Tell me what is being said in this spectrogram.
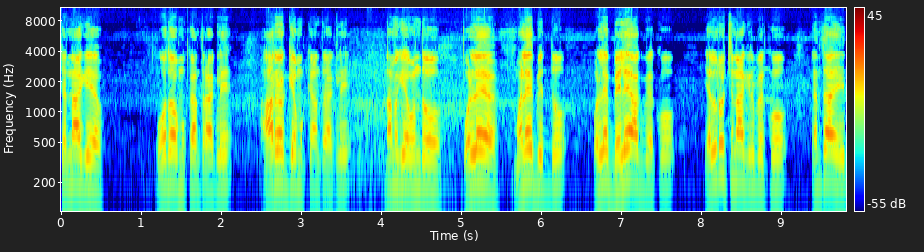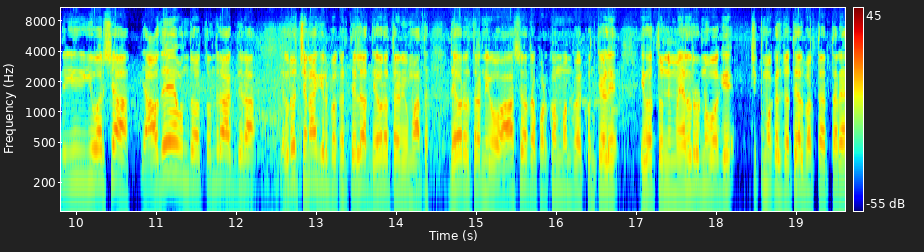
ಚೆನ್ನಾಗಿ ಓದೋ ಮುಖಾಂತರ ಆಗಲಿ, ಆರೋಗ್ಯ ಮುಖಾಂತರ ಆಗಲಿ, ನಮಗೆ ಒಂದು ಒಳ್ಳೆ ಮಳೆ ಬಿದ್ದು, ಒಳ್ಳೆ ಬೆಲೆ ಆಗಬೇಕು, ಎಲ್ಲರೂ ಚೆನ್ನಾಗಿರಬೇಕು ಅಂತ ಇದು ಈ ಈ ವರ್ಷ ಯಾವುದೇ ಒಂದು ತೊಂದರೆ ಆಗ್ದಿರ ಎಲ್ಲರೂ ಚೆನ್ನಾಗಿರ್ಬೇಕಂತೇಳಿ ಆ ದೇವ್ರ ಹತ್ರ ನೀವು ಮಾತು, ದೇವ್ರ ಹತ್ರ ನೀವು ಆಶೀರ್ವಾದ ಪಡ್ಕೊಂಡು ಬಂದಬೇಕು ಅಂತೇಳಿ ಇವತ್ತು ನಿಮ್ಮ ಎಲ್ಲರೂ ಹೋಗಿ ಚಿಕ್ಕ ಮಕ್ಕಳ ಜೊತೆಯಲ್ಲಿ ಬರ್ತಾ ಇರ್ತಾರೆ.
